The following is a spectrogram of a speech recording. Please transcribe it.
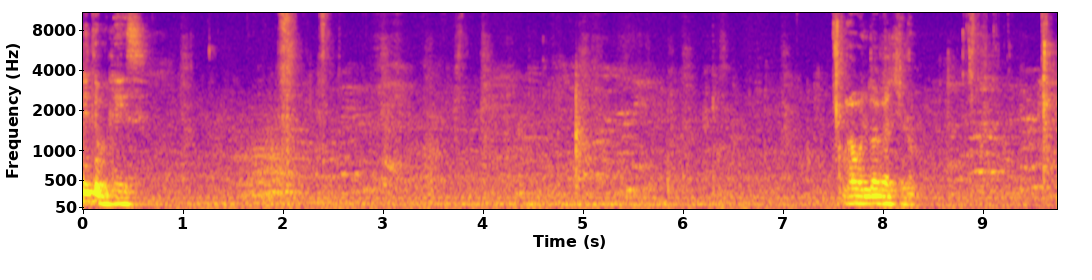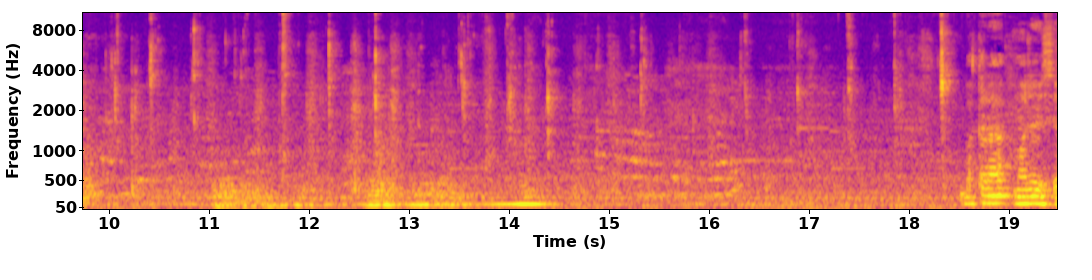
নিতে ভুলে গেছি লবণ দরকার ছিল বাতারা মজা হয়েছে।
